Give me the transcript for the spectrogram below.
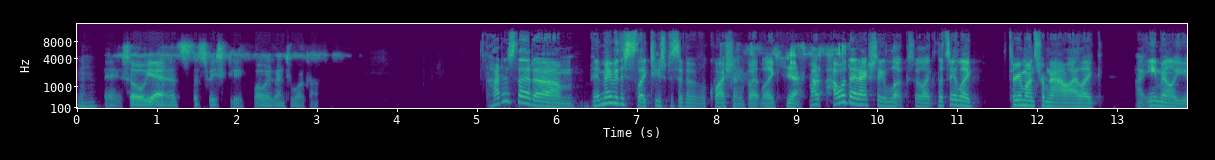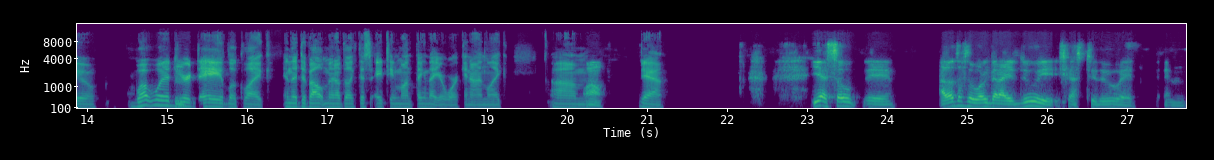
Mm-hmm. So yeah, that's, that's basically what we're going to work on. How does that um and maybe this is like too specific of a question, but like yeah, how, how would that actually look? So like let's say like three months from now I like I email you, what would mm. your day look like in the development of like this 18 month thing that you're working on? Like um wow. Yeah. Yeah, so uh, a lot of the work that I do it has to do with um,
